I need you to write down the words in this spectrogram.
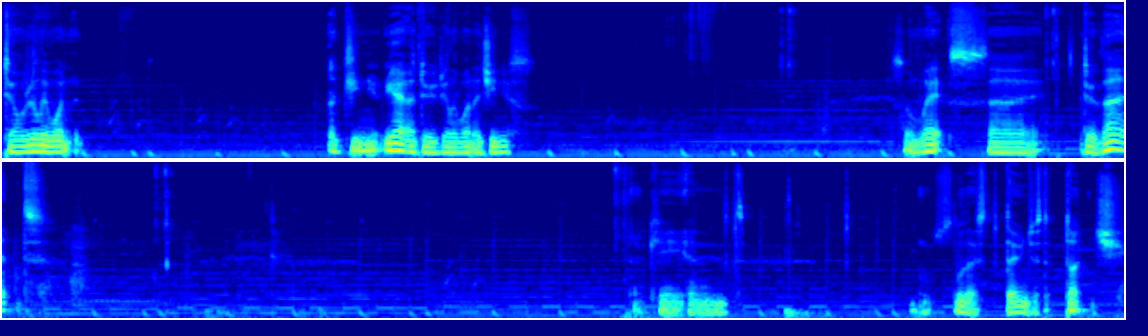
Do I really want a genius? Yeah, I do really want a genius. So let's uh, do that. Okay, and slow this down just a touch.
